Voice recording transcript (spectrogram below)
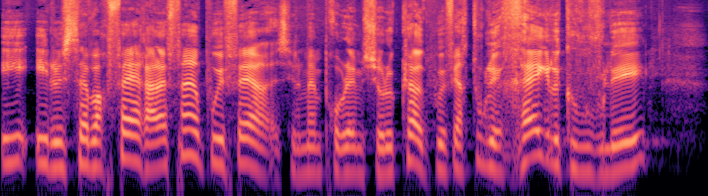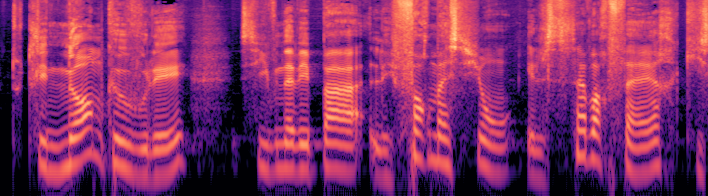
et, et, le savoir-faire. À la fin, vous pouvez faire, c'est le même problème sur le cloud, vous pouvez faire toutes les règles que vous voulez, toutes les normes que vous voulez si vous n'avez pas les formations et le savoir-faire qui,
